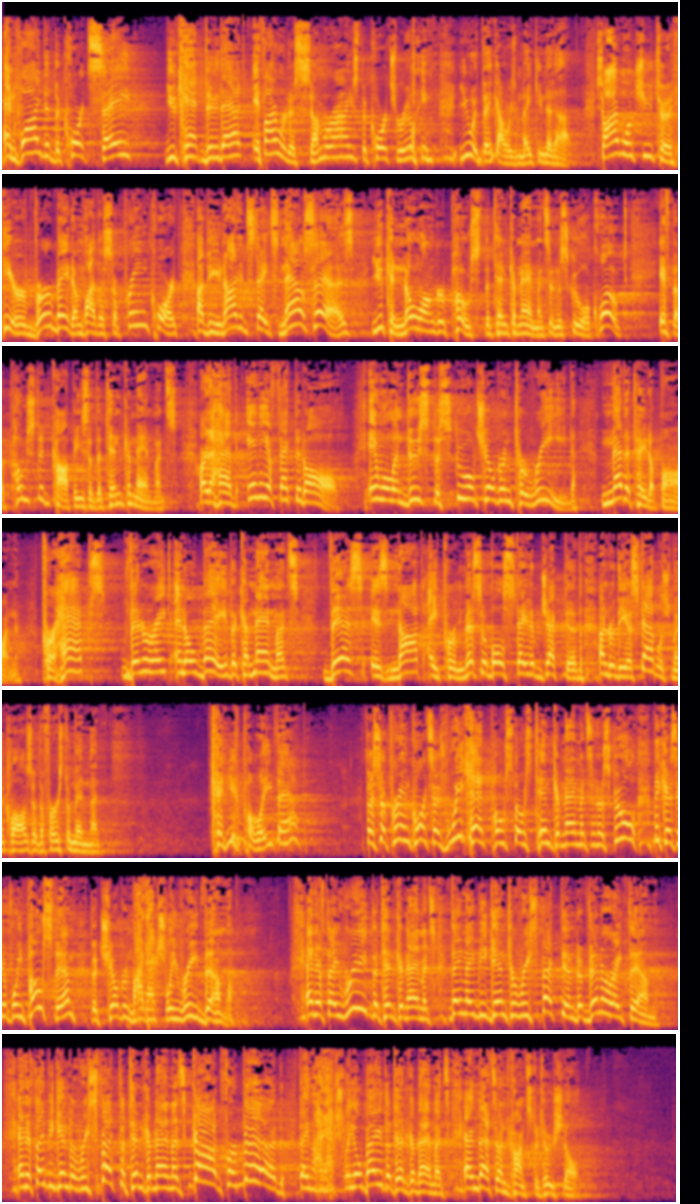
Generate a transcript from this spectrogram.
And why did the court say you can't do that? If I were to summarize the court's ruling, you would think I was making it up. So I want you to hear verbatim why the Supreme Court of the United States now says you can no longer post the Ten Commandments in a school. Quote, if the posted copies of the Ten Commandments are to have any effect at all, it will induce the school children to read, meditate upon, perhaps venerate and obey the commandments, this is not a permissible state objective under the Establishment Clause of the First Amendment. Can you believe that? The Supreme Court says we can't post those Ten Commandments in a school because if we post them, the children might actually read them. And if they read the Ten Commandments, they may begin to respect them, to venerate them. And if they begin to respect the Ten Commandments, God forbid, they might actually obey the Ten Commandments, and that's unconstitutional.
